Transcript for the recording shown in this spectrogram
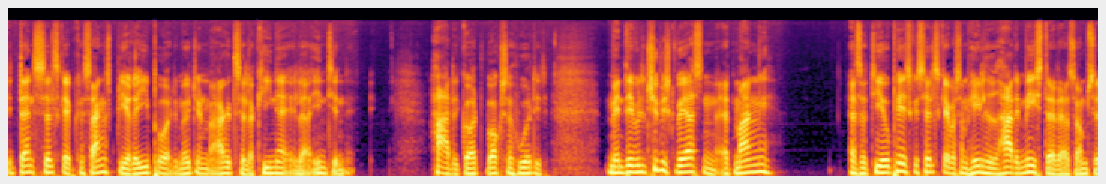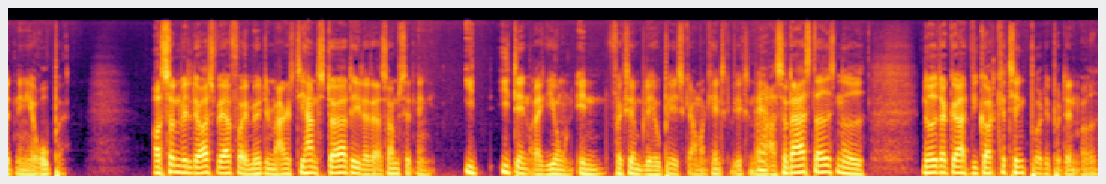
Et dansk selskab kan sagtens blive rige på, at emerging markets eller Kina eller Indien har det godt, vokser hurtigt. Men det vil typisk være sådan, at mange, altså de europæiske selskaber som helhed, har det meste af deres omsætning i Europa. og sådan vil det også være for emerging markets. De har en større del af deres omsætning i, i den region, end for eksempel europæiske og amerikanske virksomheder ja. har. Så der er stadig sådan noget, noget, der gør, at vi godt kan tænke på det på den måde.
